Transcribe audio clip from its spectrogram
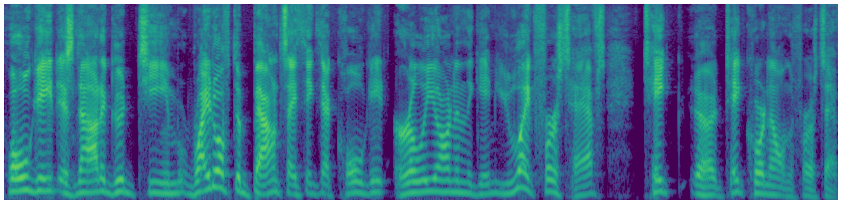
Colgate is not a good team. Right off the bounce, I think that Colgate early on in the game, you like first halves, take uh, take Cornell in the first half.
